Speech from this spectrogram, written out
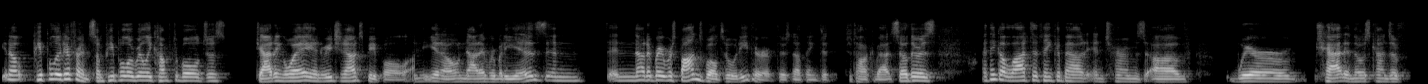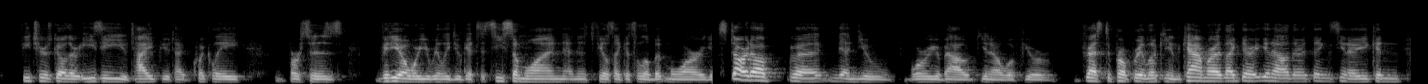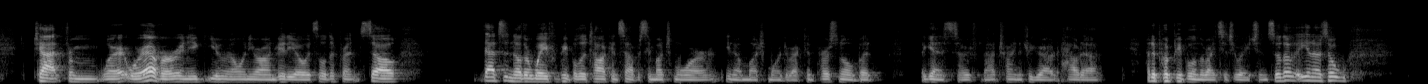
you know, people are different. Some people are really comfortable just chatting away and reaching out to people. You know, not everybody is, and and not everybody responds well to it either if there's nothing to, to talk about. So there's, I think, a lot to think about in terms of where chat and those kinds of features go. They're easy. You type, you type quickly versus video where you really do get to see someone and it feels like it's a little bit more startup uh, and you worry about you know if you're dressed appropriately looking in the camera like there you know there are things you know you can chat from where, wherever and you, you know when you're on video it's a little different. So that's another way for people to talk and it's obviously much more you know much more direct and personal but again it's sort of about trying to figure out how to how to put people in the right situation. So the, you know so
